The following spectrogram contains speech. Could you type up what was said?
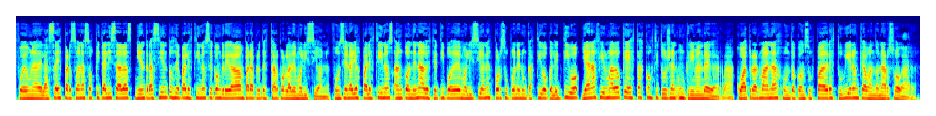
fue una de las seis personas hospitalizadas mientras cientos de palestinos se congregaban para protestar por la demolición. Funcionarios palestinos han condenado este tipo de demoliciones por suponer un castigo colectivo y han afirmado que estas constituyen un crimen de guerra. Cuatro hermanas, junto con sus padres, tuvieron que abandonar su hogar.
